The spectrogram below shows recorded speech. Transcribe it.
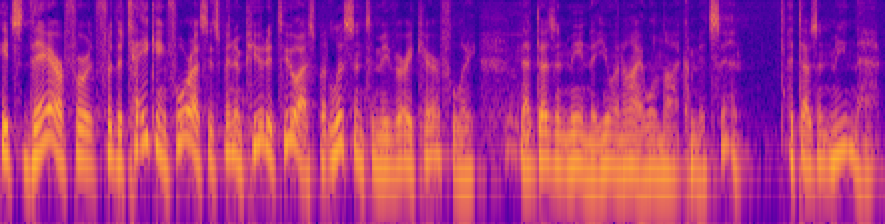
it's there for, for the taking for us. It's been imputed to us. But listen to me very carefully. That doesn't mean that you and I will not commit sin. It doesn't mean that.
